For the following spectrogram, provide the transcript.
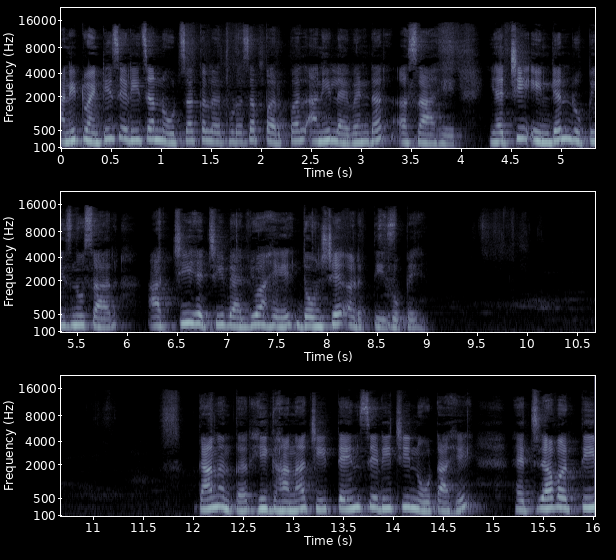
आणि ट्वेंटी सेडीचा नोटचा कलर थोडासा पर्पल आणि लेव्हेंडर असा आहे. ह्याची इंडियन रुपीजनुसार आजची ह्याची व्हॅल्यू आहे दोनशे अडतीस रुपये. त्यानंतर ही घानाची टेन सेडीची नोट आहे. ह्याच्यावरती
